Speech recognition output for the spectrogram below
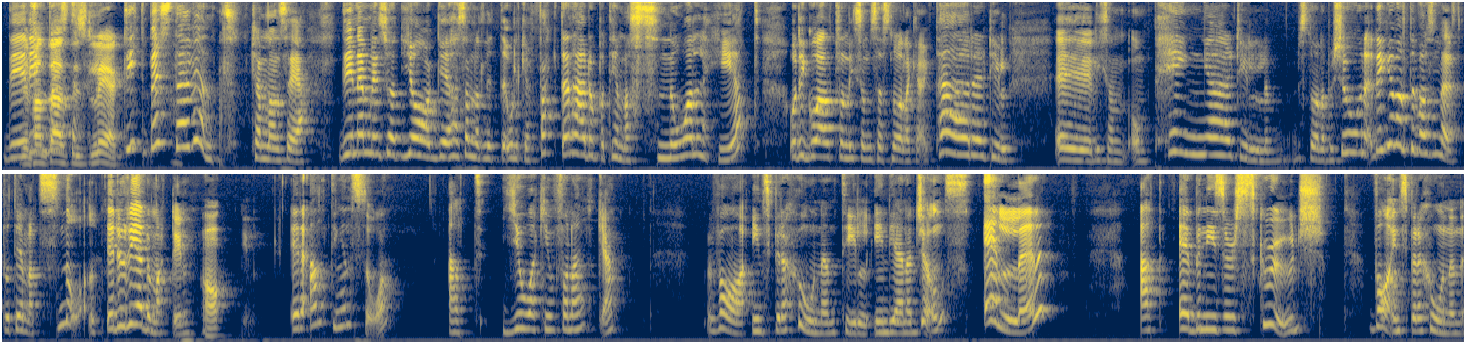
det är en din fantastisk bästa, lek. Ditt bästa event kan man säga. Det är nämligen så att jag har samlat lite olika fakta här då på tema snålhet. Och det går allt från liksom så snåla karaktärer till eh, liksom om pengar till snåla personer. Det kan vara lite vad som helst på temat snål. Är du redo Martin? Ja. Är det antingen så att Joakim von Anka var inspirationen till Indiana Jones eller att Ebenezer Scrooge var inspirationen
